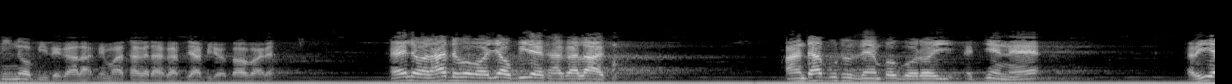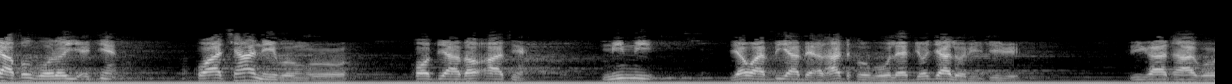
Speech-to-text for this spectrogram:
နှီးနှောပြီးဒီကလာဒီမှာသက္ကရာကပြပြီးတော့သွားပါတယ်အဲလိုရဟတဖို့ဘောရောက်ပြီးတဲ့အခါကာလအန္တပုထုဇဉ်ပုဂ္ဂိုလ်တို့၏အကျင့်နဲ့ အရိယာပုဂ္ဂိုလ်တို့၏အကျင့်ကွာခြားနေပုံကိုပေါ်ပြသောအခြင်းမိမိရောက်အပ်သိရတဲ့အရဟတဖို့ကိုလည်းပြောကြလိုသည်ဖြစ်၍ဒီဂါထာကို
